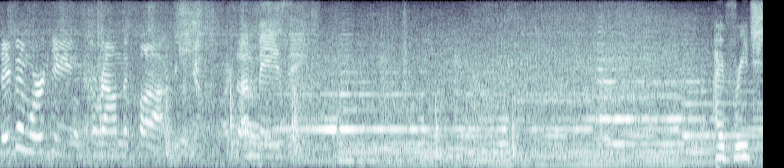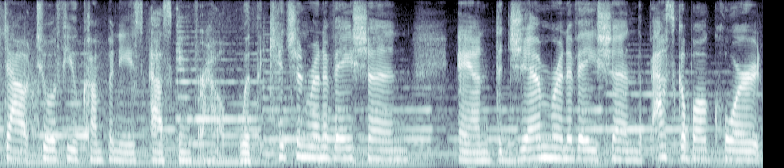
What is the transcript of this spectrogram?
They've been working around the clock. So- Amazing. I've reached out to a few companies asking for help with the kitchen renovation and the gym renovation, the basketball court.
